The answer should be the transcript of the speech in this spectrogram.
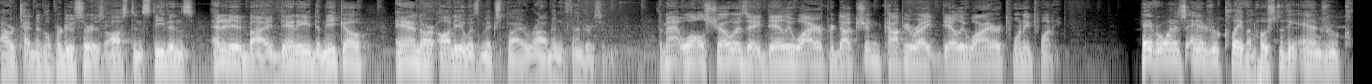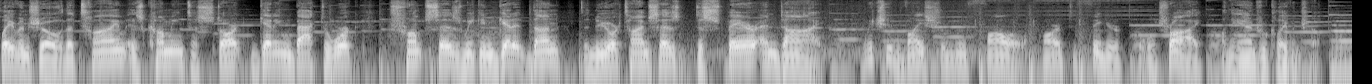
Our technical producer is Austin Stevens, edited by Danny D'Amico, and our audio is mixed by Robin Fenderson. The Matt Walsh Show is a Daily Wire production, copyright Daily Wire 2020. Hey everyone, it's Andrew Klavan, host of The Andrew Klavan Show. The time is coming to start getting back to work. Trump says we can get it done. The New York Times says despair and die. Which advice should we follow? Hard to figure, but we'll try on The Andrew Klavan Show.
